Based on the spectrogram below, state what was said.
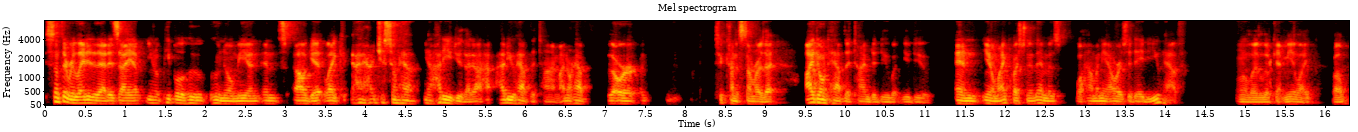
something related to that is I have, you know, people who who know me and, and I'll get like, I just don't have, you know, how do you do that? How, how do you have the time? I don't have, or to kind of summarize that, I don't have the time to do what you do. And, you know, my question to them is, well, how many hours a day do you have? Well, they look at me like, well,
